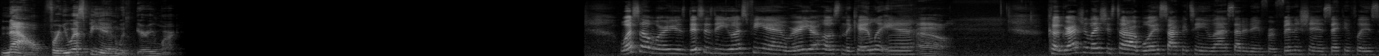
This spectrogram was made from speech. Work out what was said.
Now, for USPN with Erie Martin. What's up, Warriors? This is the USPN. We're your host, Nikayla and Ow. Congratulations to our boys soccer team last Saturday for finishing second place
